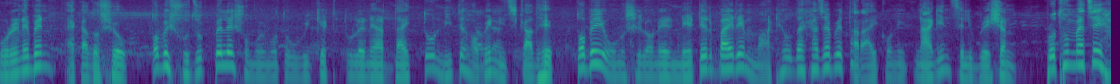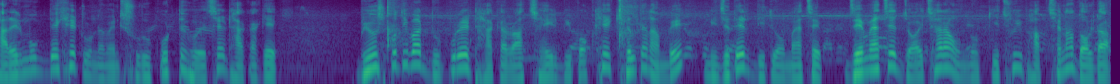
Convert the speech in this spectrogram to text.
করে নেবেন একাদশেও। তবে সুযোগ পেলে সময় মতো উইকেট তুলে নেওয়ার দায়িত্ব নিতে হবে নিজ কাঁধে। তবে অনুশীলনের নেটের বাইরে মাঠেও দেখা যাবে তার আইকনিক নাগিন সেলিব্রেশন প্রথম ম্যাচেই হারের মুখ দেখে টুর্নামেন্ট শুরু করতে হয়েছে ঢাকাকে। বৃহস্পতিবার দুপুরে ঢাকা রাজশাহীর বিপক্ষে খেলতে নামবে নিজেদের দ্বিতীয় ম্যাচে। যে ম্যাচে জয় ছাড়া অন্য কিছুই ভাবছে না দলটা।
